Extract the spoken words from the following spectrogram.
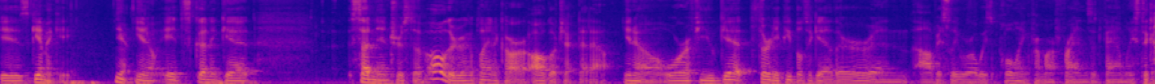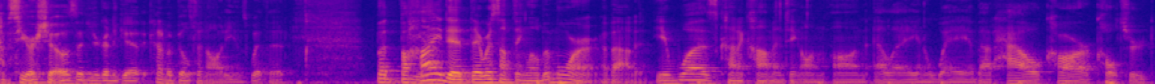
is gimmicky. Yeah. You know, it's going to get sudden interest of, oh, they're doing a play in a car. I'll go check that out. You know, or if you get 30 people together, and obviously we're always pulling from our friends and families to come see our shows, then you're going to get kind of a built in audience with it. But behind it, there was something a little bit more about it. It was kind of commenting on, on LA in a way about how car cultured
